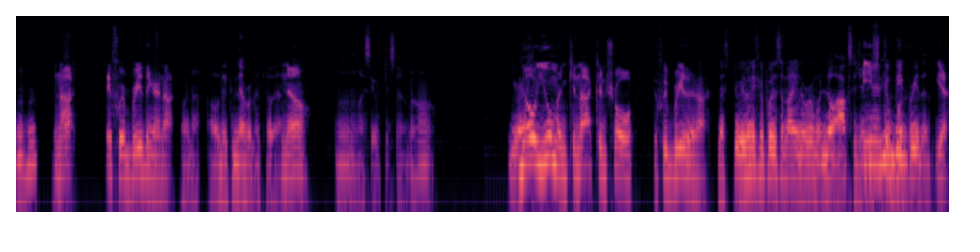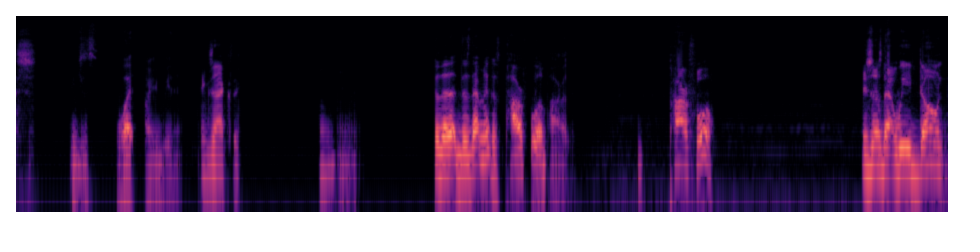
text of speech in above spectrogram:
mm-hmm, not if we're breathing or not. or not. Oh, they can never control that. No, Mm, I see what you're saying. no. You're right. No human cannot control if we breathe or not. That's true. Even if you put somebody in a room with no oxygen, you Even if still be put- breathing. Yes, You just what are you breathing? exactly. Mm. So that, does that make us powerful or powerless? Powerful. It's just that we don't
